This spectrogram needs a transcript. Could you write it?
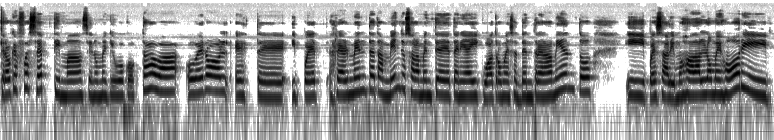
creo que fue séptima, si no me equivoco, octava, overall, este, y pues realmente también yo solamente tenía ahí cuatro meses de entrenamiento y pues salimos a dar lo mejor y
